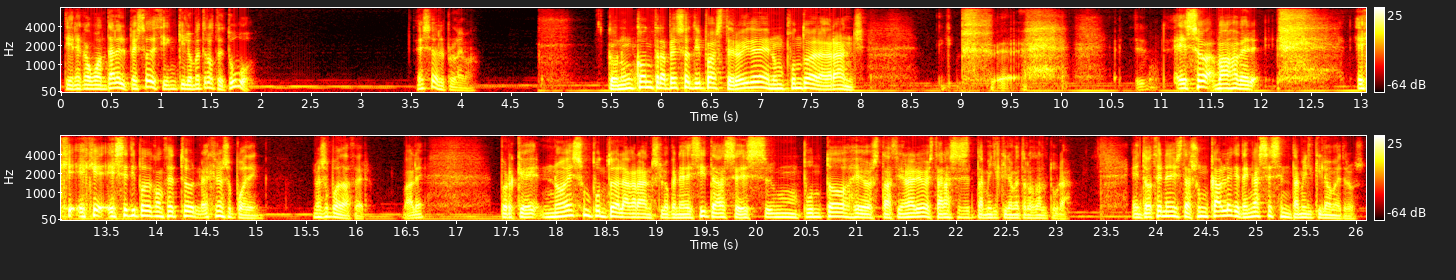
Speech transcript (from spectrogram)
Tiene que aguantar el peso de 100 kilómetros de tubo. Ese es el problema. Con un contrapeso tipo asteroide en un punto de Lagrange. Eso, vamos a ver. Es que, es que ese tipo de conceptos es que no se pueden. No se puede hacer, ¿vale? Porque no es un punto de Lagrange, lo que necesitas es un punto geoestacionario que está a 60.000 kilómetros de altura. Entonces necesitas un cable que tenga 60.000 kilómetros.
